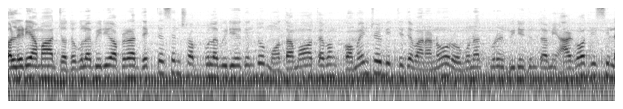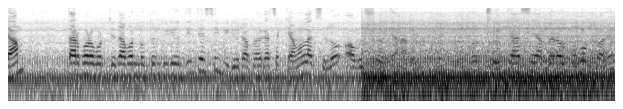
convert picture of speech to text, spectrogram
অলরেডি আমার যতগুলো ভিডিও আপনারা দেখতেছেন, সবগুলো ভিডিও কিন্তু মতামত এবং কমেন্টের ভিত্তিতে বানানো রঘুনাথপুরের ভিডিও কিন্তু আমি আগেও দিছিলাম। তার পরবর্তীতে আবার নতুন ভিডিও দিতেছি। ভিডিওটা আপনার কাছে কেমন লাগছিল অবশ্যই জানাবেন। তো ঠিক আছে, আপনারা উপভোগ করেন।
